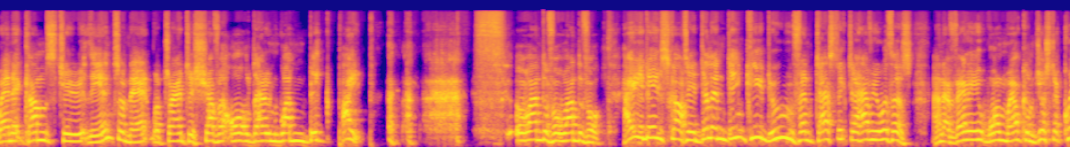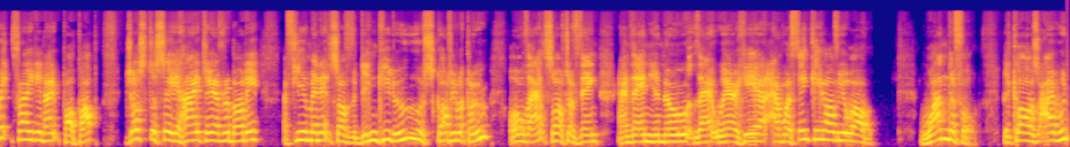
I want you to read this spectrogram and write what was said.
when it comes to the internet, we're trying to shove it all down one big pipe. wonderful, wonderful. How you doing, Scottie? Dylan Dinky Doo, fantastic to have you with us. And a very warm welcome. Just a quick Friday night pop-up, just to say hi to everybody. A few minutes of Dinky Doo, Scottie McClue, all that sort of thing. And then you know that we're here and we're thinking of you all. Wonderful. Because I wouldn't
